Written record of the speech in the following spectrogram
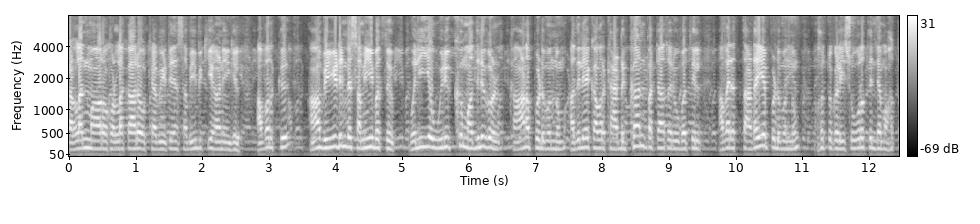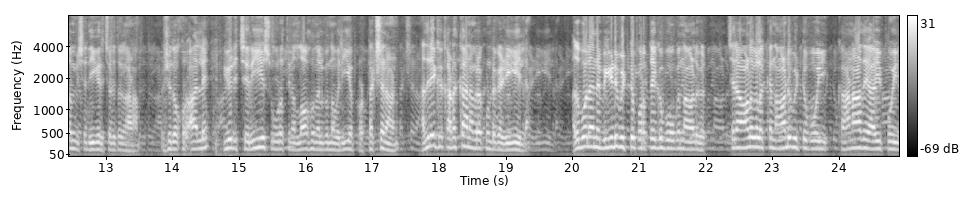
കള്ളന്മാരോ കൊള്ളക്കാരോ ഒക്കെ ആ വീട്ടിനെ സമീപിക്കുകയാണെങ്കിൽ അവർക്ക് ആ വീടിന്റെ സമീപത്ത് വലിയ ഉരുക്ക് മതിലുകൾ കാണപ്പെടുമെന്നും അതിലേക്ക് അവർക്ക് അടുക്കാൻ പറ്റാത്ത രൂപത്തിൽ അവരെ തടയപ്പെടുമെന്നും മഹത്തുക്കൾ ഈ സൂറത്തിന്റെ മഹത്വം വിശദീകരിച്ചെടുത്ത് കാണാം. വിശുദ്ധ ഖുർആനിലെ ഈ ഒരു ചെറിയ സൂറത്തിന് അള്ളാഹു നൽകുന്ന വലിയ പ്രൊട്ടക്ഷനാണ്. അതിലേക്ക് കടക്കാൻ അവരെ കൊണ്ട് കഴിയുകയില്ല. അതുപോലെ തന്നെ വീട് വിട്ട് പുറത്തേക്ക് പോകുന്ന ആളുകൾ. ചില ആളുകളൊക്കെ നാട് വിട്ടുപോയി കാണാതെ ആയിപ്പോയി.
